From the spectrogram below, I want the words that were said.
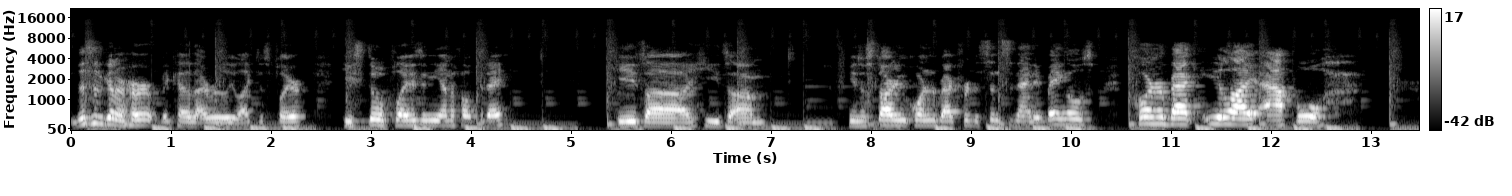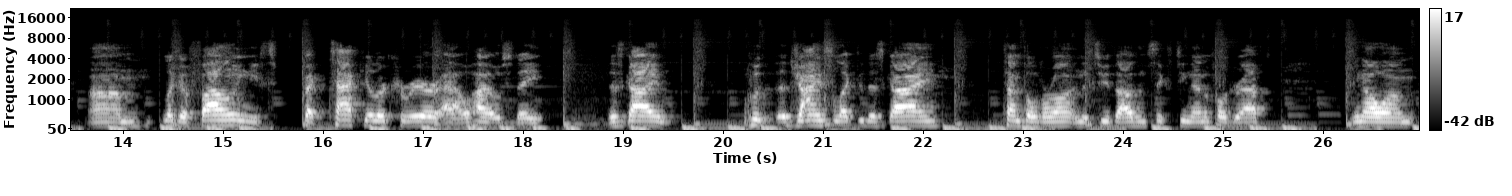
this is gonna hurt because I really like this player. He still plays in the NFL today. He's uh he's um he's a starting cornerback for the Cincinnati Bengals. Cornerback Eli Apple. Um, look at following a spectacular career at Ohio State. This guy, who the Giants selected this guy 10th overall in the 2016 NFL draft. You know, um,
